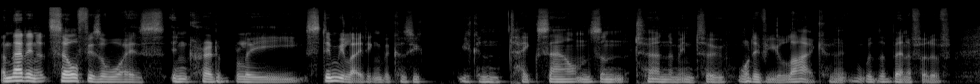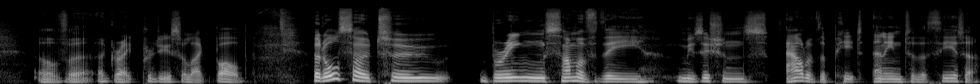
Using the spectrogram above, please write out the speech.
And that in itself is always incredibly stimulating because you you can take sounds and turn them into whatever you like uh, with the benefit of of a, a great producer like Bob. But also to bring some of the musicians out of the pit and into the theatre.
